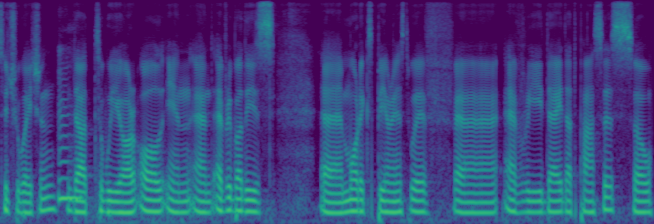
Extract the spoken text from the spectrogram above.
situation Mhm. that we are all in and everybody's uh, more experienced with uh, every day that passes so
